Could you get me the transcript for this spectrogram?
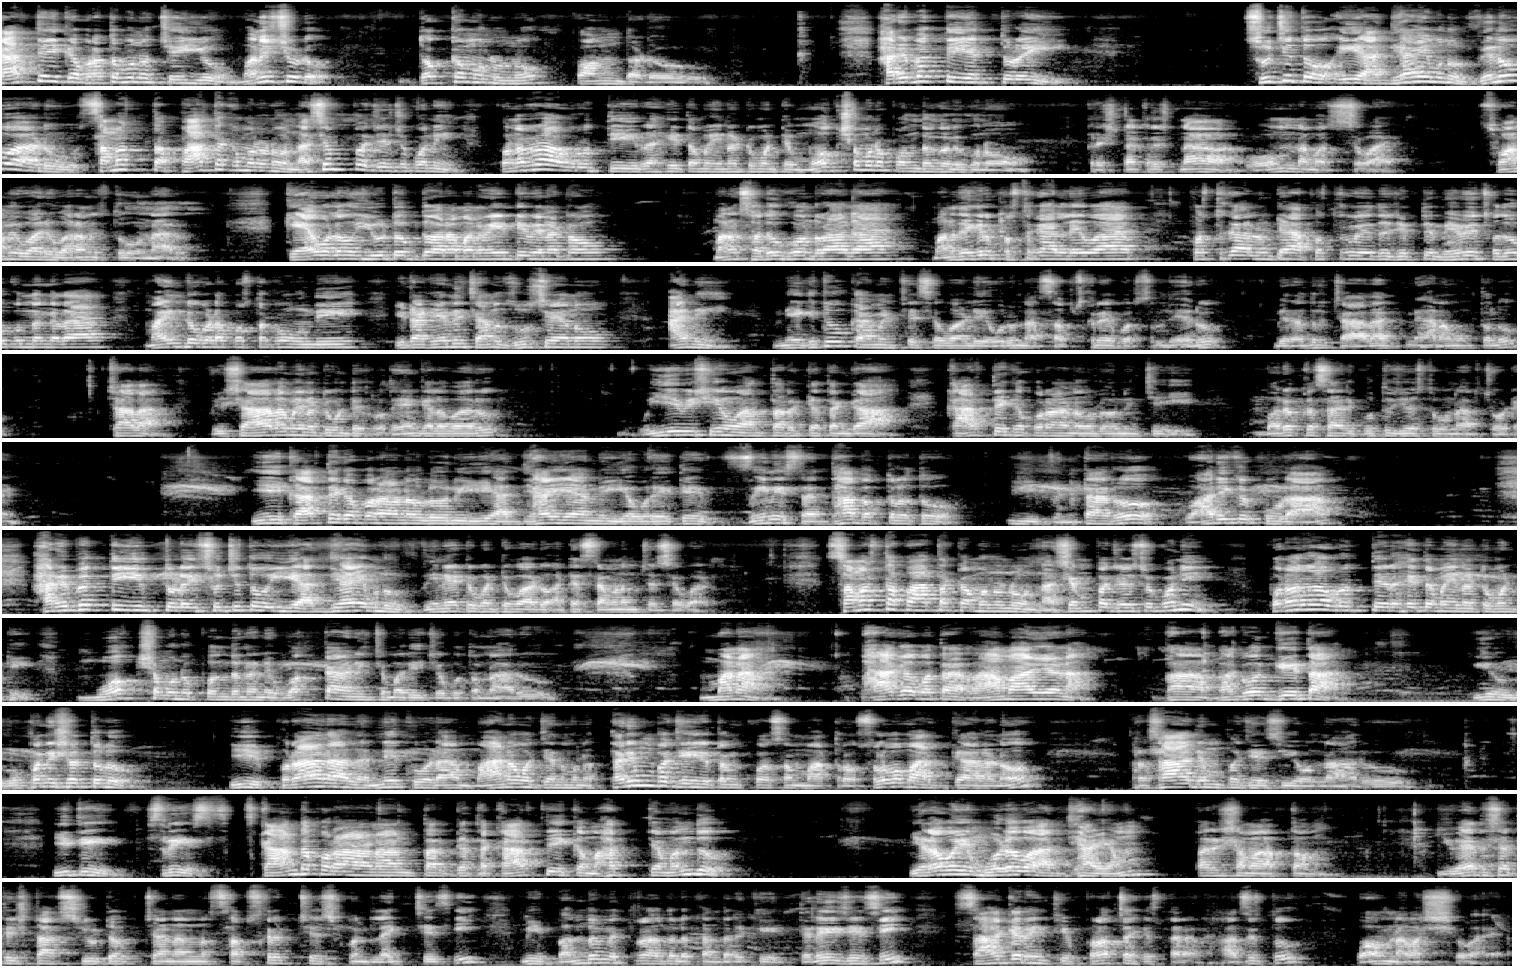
కార్తీక వ్రతమును చేయు మనుష్యుడు దుఃఖమును పొందడు. హరిభక్తి ఎత్తుడై శుచితో ఈ అధ్యాయమును వినువాడు సమస్త పాతకములను నశింపజేసుకొని పునరావృత్తి రహితమైనటువంటి మోక్షమును పొందగలుగును. కృష్ణ కృష్ణ ఓం నమ శివాయ. స్వామివారు వరమిస్తూ ఉన్నారు. కేవలం యూట్యూబ్ ద్వారా మనం ఏంటి వినటం? మనకు చదువుకొని రాదా? మన దగ్గర పుస్తకాలు లేవా? పుస్తకాలు ఉంటే ఆ పుస్తకం ఏదో చెప్తే మేమే చదువుకుందాం కదా? మా ఇంట్లో కూడా పుస్తకం ఉంది. ఇటాటివన్నీ చాలా చూసాను అని నెగిటివ్ కామెంట్ చేసేవాళ్ళు ఎవరు? నా సబ్స్క్రైబర్స్ లేరు. మీరందరూ చాలా జ్ఞానవంతులు చాలా విశాలమైనటువంటి హృదయం గలవారు. ఈ విషయం అంతర్గతంగా కార్తీక పురాణంలో నుంచి మరొకసారి గుర్తు చేస్తూ ఉన్నారు చూడండి. ఈ కార్తీక పురాణంలోని ఈ అధ్యాయాన్ని ఎవరైతే విని శ్రద్ధాభక్తులతో ఈ వింటారో వారికి కూడా హరిభక్తి యుక్తుడై శుచితో ఈ అధ్యాయమును వినేటువంటి వాడు అంటే శ్రవణం చేసేవాడు. సమస్త పాతకమును నశింపజేసుకొని పునరావృత్తి రహితమైనటువంటి మోక్షమును పొందునని వక్కాణించి మరీ చెబుతున్నారు. మన భాగవత రామాయణ భగవద్గీత ఈ ఉపనిషత్తులు ఈ పురాణాలన్నీ కూడా మానవ జన్మను తరింపజేయటం కోసం మాత్రం సులభ మార్గాలను ప్రసాదింపజేసి ఉన్నారు. ఇది శ్రీ స్కాందపురాణాంతర్గత కార్తీక మహత్యమందు ఇరవై మూడవ అధ్యాయం పరిసమాప్తం. ఈ వేద సతీష్ టాక్స్ యూట్యూబ్ ఛానల్ను సబ్స్క్రైబ్ చేసుకొని లైక్ చేసి మీ బంధుమిత్రాదులకు అందరికీ తెలియజేసి సహకరించి ప్రోత్సహిస్తారని ఆశిస్తూ ఓం నమ శివాయ.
